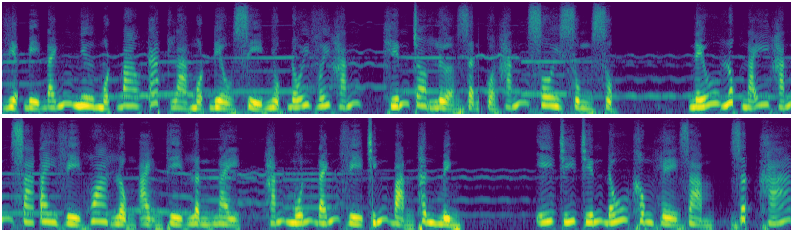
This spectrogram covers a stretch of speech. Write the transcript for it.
Việc bị đánh như một bao cát là một điều sỉ nhục đối với hắn, khiến cho lửa giận của hắn sôi sùng sục. Nếu lúc nãy hắn ra tay vì hoa lộng ảnh thì lần này hắn muốn đánh vì chính bản thân mình. Ý chí chiến đấu không hề giảm, rất khá.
